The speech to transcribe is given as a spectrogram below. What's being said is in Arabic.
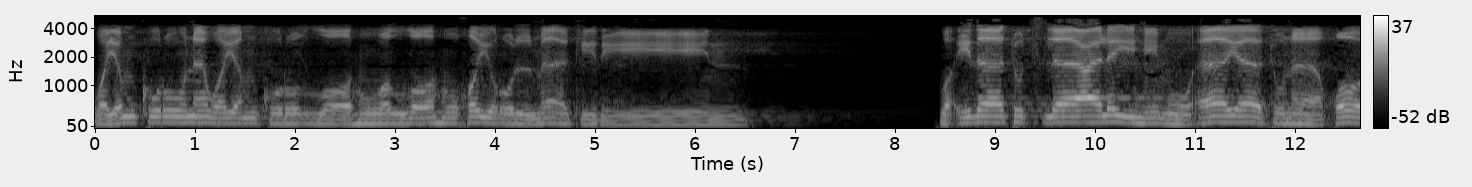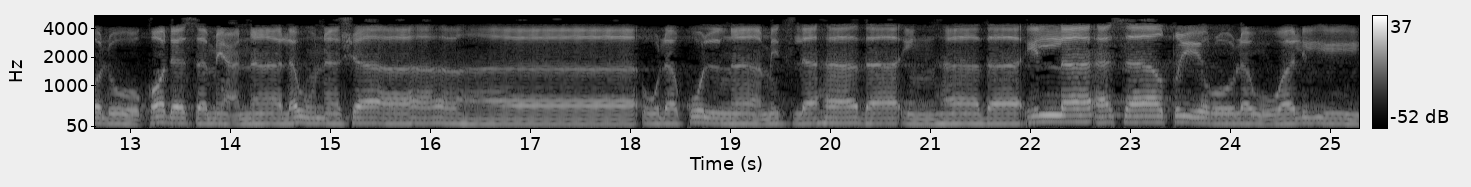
وَيَمْكُرُونَ وَيَمْكُرُ اللَّهُ وَاللَّهُ خَيْرُ الْمَاكِرِينَ. وَإِذَا تُتْلَى عَلَيْهِمْ آيَاتُنَا قَالُوا قَدْ سَمِعْنَا لَوْ نَشَاءُ لَقُلْنَا مِثْلَ هَذَا إِنْ هَذَا إِلَّا أَسَاطِيرُ الْأَوَّلِينَ.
